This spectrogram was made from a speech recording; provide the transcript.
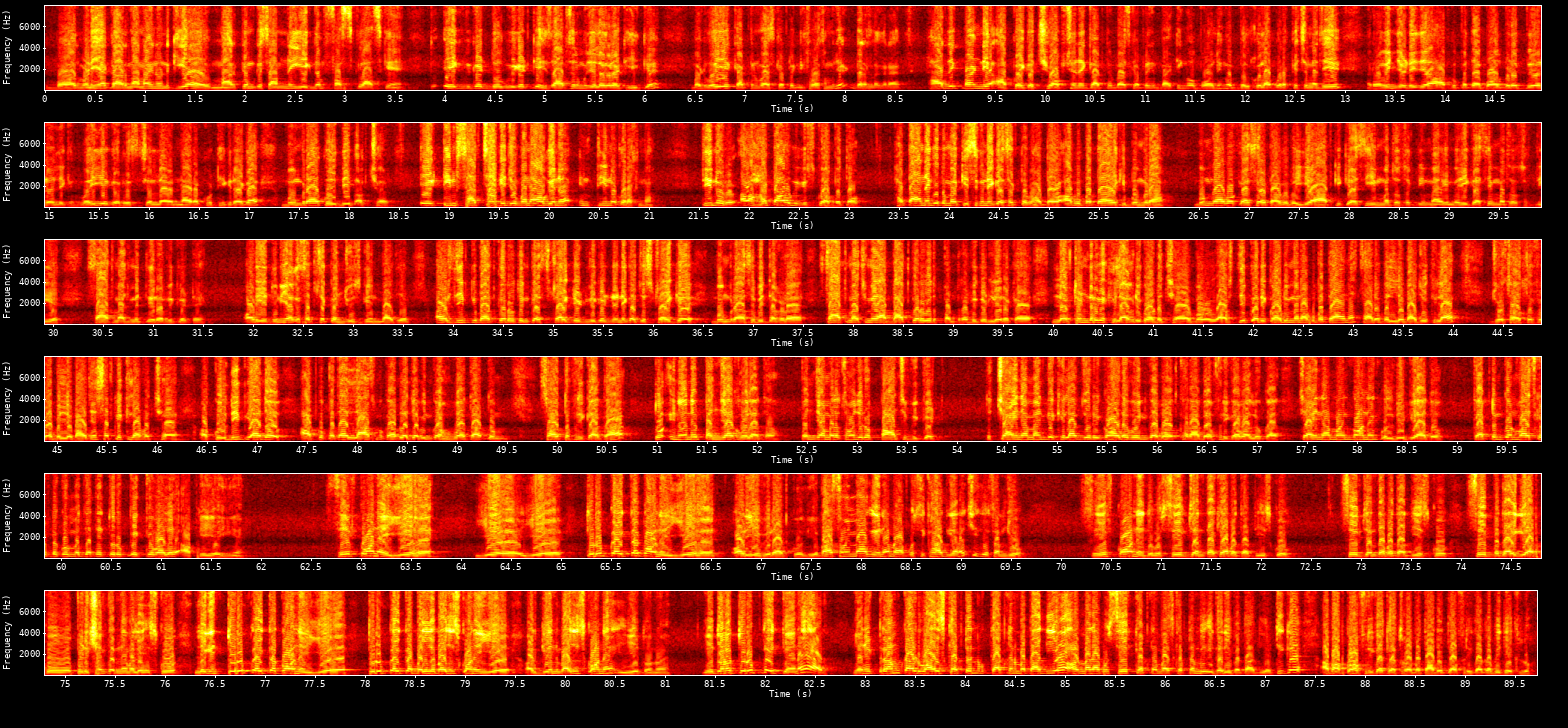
तो बहुत बढ़िया कारनामा इन्होंने किया है। मार्कम के सामने ये एकदम फ़र्स्ट क्लास के हैं। तो एक विकेट दो विकेट के हिसाब से मुझे लग रहा है ठीक है। बट वही है कैप्टन वाइस कैप्टन की थोड़ा सा मुझे डर लग रहा है। हार्दिक पांड्या, आपका एक अच्छे ऑप्शन है। कैप्टन वाइस कैप्टन की बैटिंग और बॉलिंग और बिल्कुल आपको रख के चलना चाहिए। रविंद्र जडेजा आपको पता है, बहुत बड़े प्लेयर है, लेकिन वही है रिस्क चल रहा है, ना रखो ठीक रहेगा। बुमराह, कुलदीप, अक्षर। एक टीम साचा की जो बनाओगे ना, इन तीनों को रखना। तीनों अब हटाओगे किसको, आप बताओ। हटाने को तो मैं किसी को नहीं कह सकता हटाओ। आपको पता है कि बुमराह बुमराह को कैसे हटाओगे भैया? आपकी कैसी हिम्मत हो सकती है? मेरी कैसी हिम्मत हो सकती है? सात मैच में तेरह विकेट है और ये दुनिया का सबसे कंजूस गेंदबाज है। अर्शदीप की बात करो तो इनका स्ट्राइक रेट विकेट लेने का जो स्ट्राइक है, बुमराह से भी तगड़ा है। सात मैच में आप बात करोगे तो पंद्रह विकेट ले रखा है। लेफ़्ट हैंडर के खिलाफ रिकॉर्ड अच्छा है और का रिकॉर्ड भी मैंने आपको बताया ना, सारे बल्लेबाजों के खिलाफ, जो साउथ अफ्रीका बल्लेबाज है, सबके खिलाफ अच्छा है। और कुलदीप यादव, आपको पता है लास्ट मुकाबला जब इनका हुआ था तो साउथ अफ्रीका का तो इन्होंने पंजा खोला था। पंजा मतलब समझ लो पाँच विकेट तो चाइना मैन के खिलाफ जो रिकॉर्ड है वो इनका बहुत खराब है, अफ्रीका वालों का। चाइना मैन कौन है? कुलदीप यादव। कैप्टन कौन? वाइस कैप्टन कौन? बच जाते, तुरुप के वाले, आपके यही है। सेफ़ कौन है? ये है ये है ये है। तुरुप का कौन है? ये है, और ये विराट कोहली है। बात समझ में आ गई ना? मैं आपको सिखा दिया ना चीज़ें, समझो। सेफ़ कौन है? देखो सेफ़ जनता क्या बताती है इसको? सेफ़ जनता बताती है इसको। सेफ़ बताएगी आपको प्रिडिक्शन करने वाले इसको। लेकिन तुरुप का इक्का कौन है? ये है। तुरुप का इक्का बल्लेबाजी कौन है? ये है। और गेंदबाजी कौन है? ये दोनों है। ये दोनों तुरुप के इक्के है ना यार? यानी trump card vice captain captain बता दिया और मैंने आपको सेफ़ कैप्टन वाइस कैप्टन भी इधर ही बता दिया। ठीक है? अब आपको अफ्रीका क्या थोड़ा बता देते अफ्रीका का भी देख लो।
